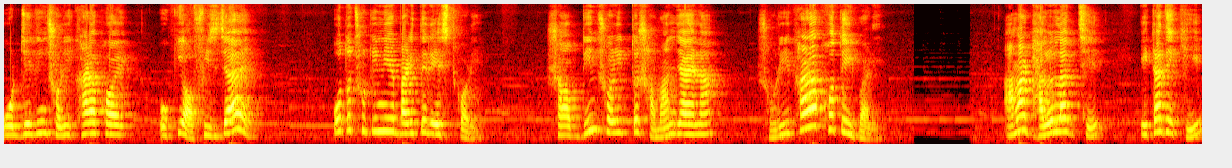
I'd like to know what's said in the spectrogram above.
ওর যেদিন শরীর খারাপ হয়, ও কি অফিস যায়? ও তো ছুটি নিয়ে বাড়িতে রেস্ট করে। সব দিন শরীর তো সমান যায় না, শরীর খারাপ হতেই পারে। আমার ভালো লাগছে এটা দেখে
